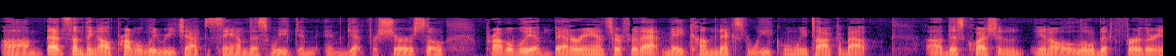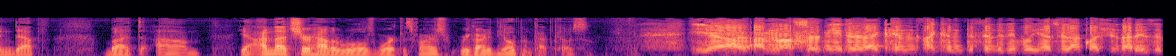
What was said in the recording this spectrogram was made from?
um, that's something I'll probably reach out to Sam this week and, and get for sure. So probably a better answer for that may come next week when we talk about uh, this question, you know, a little bit further in depth. But um, yeah, I'm not sure how the rules work as far as regarding the Open Cup goes. Yeah, I, I'm not certain either. I can I can definitively answer that question. That is a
